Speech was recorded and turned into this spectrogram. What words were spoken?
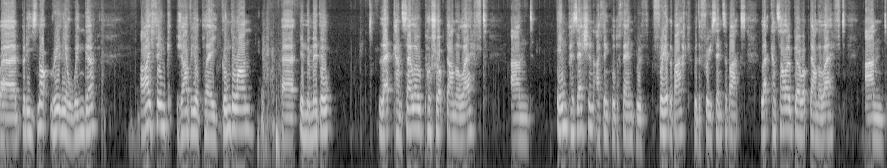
Uh, but he's not really a winger. I think Xavi will play Gundogan uh, in the middle, let Cancelo push up down the left, and in possession, I think we'll defend with three at the back, with the three centre backs. Let Cancelo go up down the left, and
